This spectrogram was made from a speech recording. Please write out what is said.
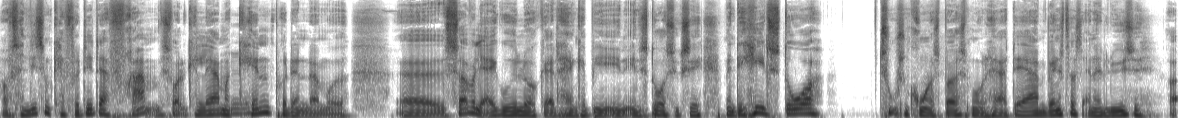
og hvis han ligesom kan få det der frem, hvis folk kan lære mig at mm. kende på den der måde, øh, så vil jeg ikke udelukke, at han kan blive en, en stor succes. Men det helt store 1000 kroner spørgsmål her, det er, om Venstres analyse, og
